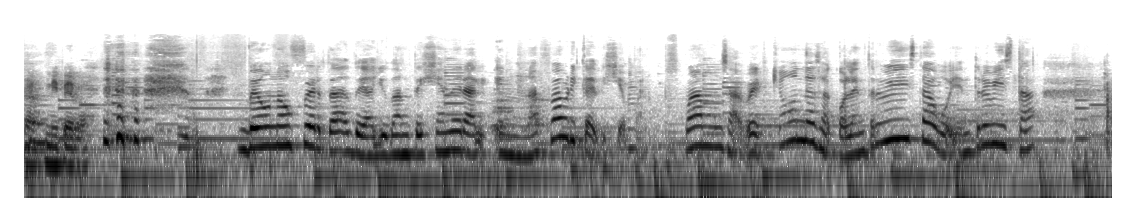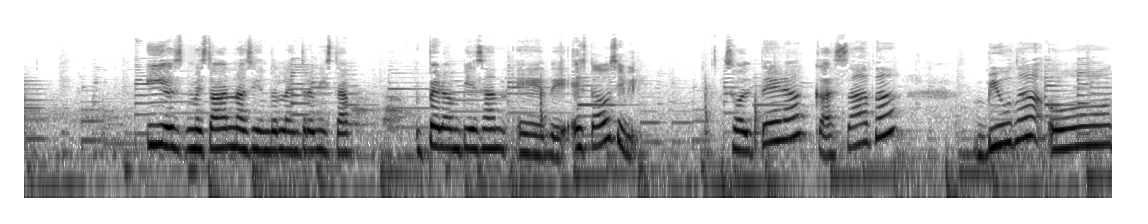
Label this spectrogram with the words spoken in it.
Ah, mi perro. veo una oferta de ayudante general en una fábrica y dije, bueno, pues vamos a ver qué onda, sacó la entrevista, voy a entrevista. Y me estaban haciendo la entrevista, pero empiezan eh, de estado civil. Soltera, casada, viuda o...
